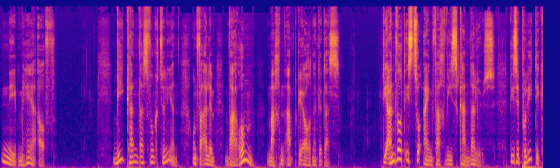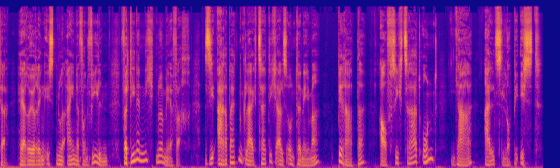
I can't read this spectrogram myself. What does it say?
nebenher auf. Wie kann das funktionieren? Und vor allem, warum machen Abgeordnete das? Die Antwort ist so einfach wie skandalös. Diese Politiker, Herr Röhring ist nur einer von vielen, verdienen nicht nur mehrfach, sie arbeiten gleichzeitig als Unternehmer, Berater, Aufsichtsrat und, ja, als Lobbyist.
